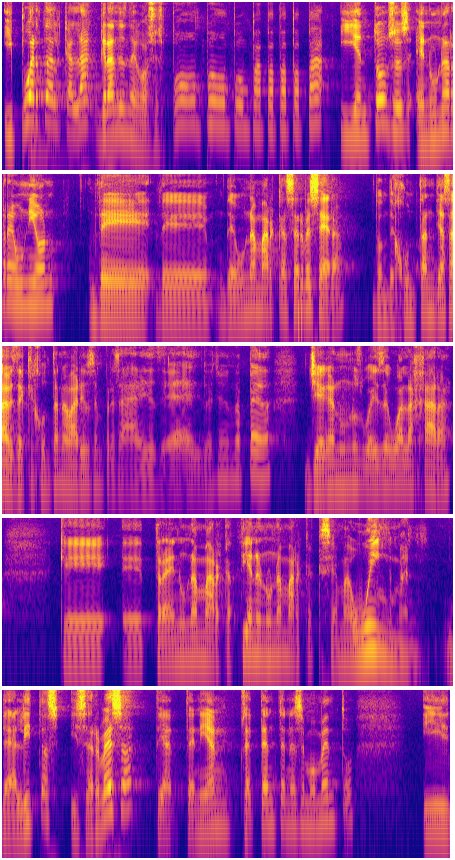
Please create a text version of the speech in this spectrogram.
y Puerta de Alcalá, grandes negocios. Pum, pum, pum, pa, pa, pa, pa, pa. Y entonces, en una reunión de- de una marca cervecera, donde juntan, ya sabes, de que juntan a varios empresarios, de "Ey, la chingan una peda, llegan unos güeyes de Guadalajara que eh, traen una marca, tienen una marca que se llama Wingman, de alitas y cerveza. Te- Tenían 70 en ese momento. Y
